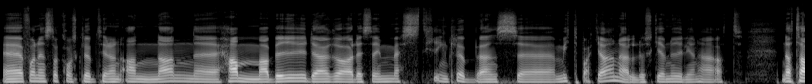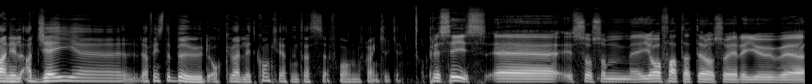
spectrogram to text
Eh, från en Stockholmsklubb till en annan. Hammarby, där rör det sig mest kring klubbens mittbackar. Nell. Du skrev nyligen här att Nathaniel Adjei, där finns det bud och väldigt konkret intresse från Frankrike. Precis, så som jag fattat det då, så är det ju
